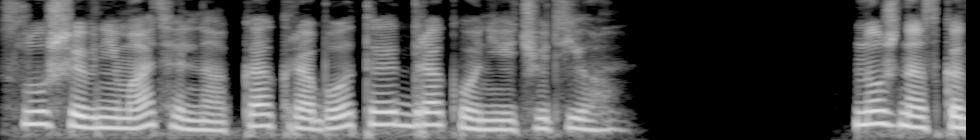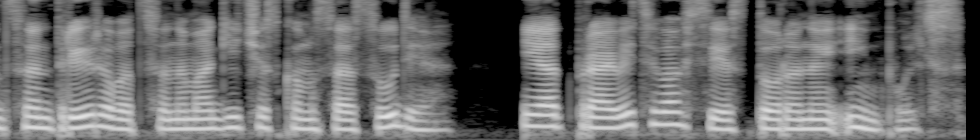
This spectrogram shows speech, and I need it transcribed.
Слушай внимательно, как работает драконье чутье. Нужно сконцентрироваться на магическом сосуде и отправить во все стороны импульс.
